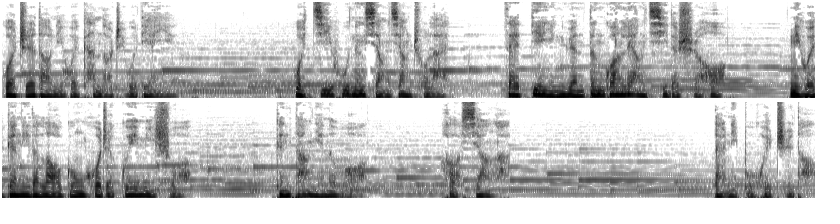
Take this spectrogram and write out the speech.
我知道你会看到这部电影，我几乎能想象出来，在电影院灯光亮起的时候，你会跟你的老公或者闺蜜说：“跟当年的我，好像啊。”但你不会知道，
